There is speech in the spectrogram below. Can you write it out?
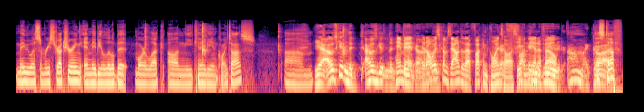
maybe with some restructuring and maybe a little bit more luck on the Canadian coin toss. Um, Yeah, I was getting the I was getting the. Hey man, on it always comes down to that fucking coin that toss, even the NFL. dude. Oh my god, that's tough.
